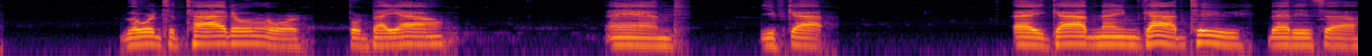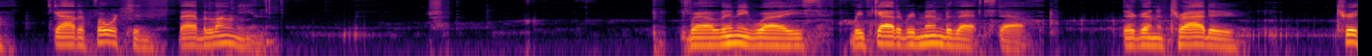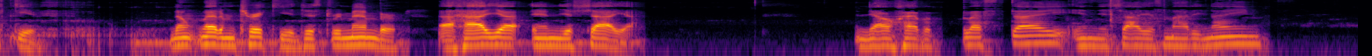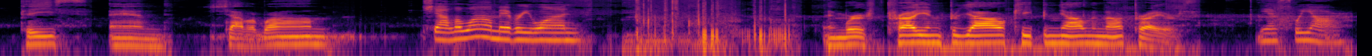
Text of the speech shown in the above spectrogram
Lord's a title or for Baal. And you've got a God named God, too, that is uh, God of fortune, Babylonian. Well, anyways, we've got to remember that stuff. They're going to try to trick you. Don't let them trick you. Just remember Ahaya and Yeshaya. And y'all have a blessed day in Yeshaya's mighty name. Peace and shalom. Shalom, everyone. And we're praying for y'all, keeping y'all in our prayers. Yes, we are.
